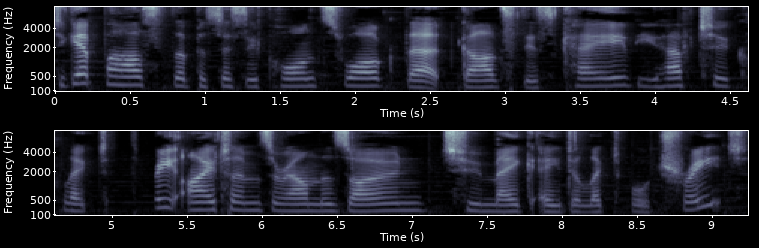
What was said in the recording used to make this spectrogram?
To get past the possessive Hornswog that guards this cave, you have to collect three items around the zone to make a delectable treat.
